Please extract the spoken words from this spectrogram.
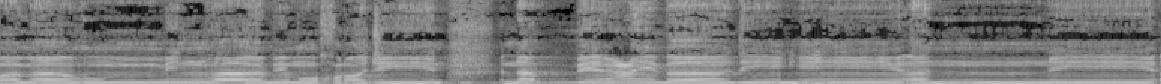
وما هم منها بمخرجين. نبئ عبادي أني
